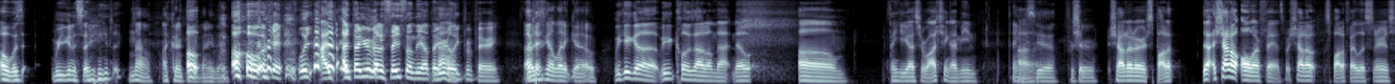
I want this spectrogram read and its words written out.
Oh, was were you gonna say anything? No, I couldn't think Oh. of anything. Oh, okay. Well, I, I thought you were about to say something. I thought you were No. like preparing. I was Okay, just gonna let it go. we could uh, we could close out on that note. Um, thank you guys for watching. I mean, Thanks, Uh, yeah, for sh- sure. shout out our Spotify. Yeah, shout out all our fans, but shout out Spotify listeners.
